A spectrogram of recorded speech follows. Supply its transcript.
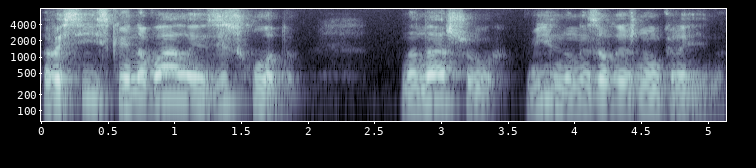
російської навали зі Сходу на нашу вільну незалежну Україну.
